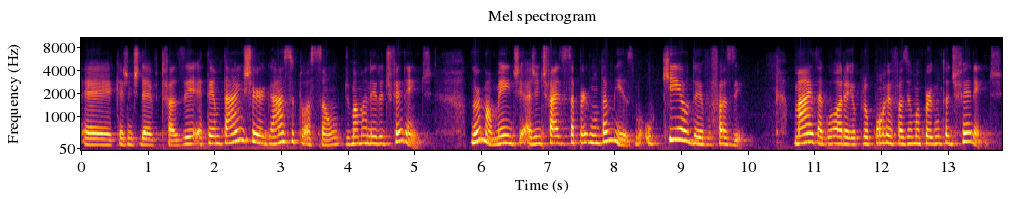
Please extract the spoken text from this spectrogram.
é, que a gente deve fazer é tentar enxergar a situação de uma maneira diferente. Normalmente a gente faz essa pergunta mesmo: o que eu devo fazer? Mas agora eu proponho fazer uma pergunta diferente.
